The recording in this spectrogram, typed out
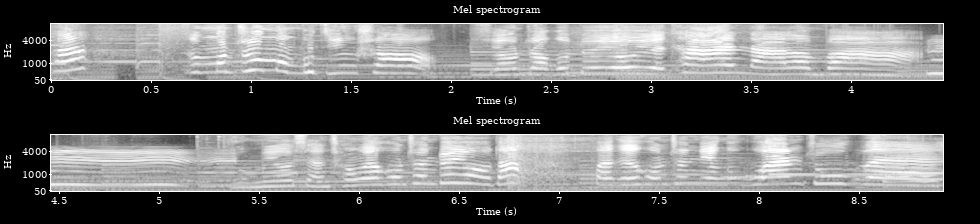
啊，怎么这么不经商，想找个队友也太难了吧？有没有想成为红尘队友的？快给红尘点个关注呗！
